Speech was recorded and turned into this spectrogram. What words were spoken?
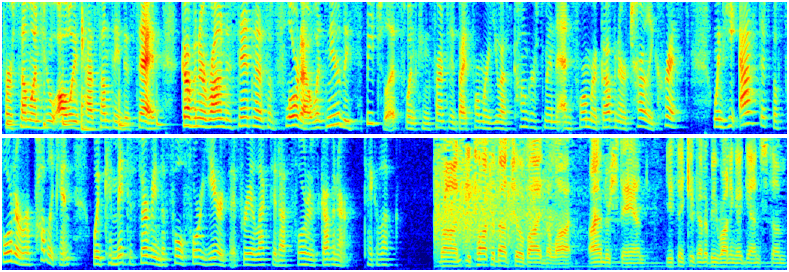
For someone who always has something to say, Governor Ron DeSantis of Florida was nearly speechless when confronted by former U.S. Congressman and former Governor Charlie Crist when he asked if the Florida Republican would commit to serving the full four years if reelected as Florida's governor. Take a look. Ron, you talk about Joe Biden a lot. I understand. You think you're going to be running against him.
